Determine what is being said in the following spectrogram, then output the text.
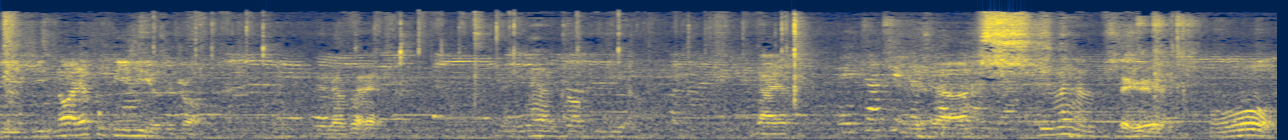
PG, no, I didn't put PG, it was a drop. They never add. They never have drop PG. Dire. Yeah. They even have a PG. Oh.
